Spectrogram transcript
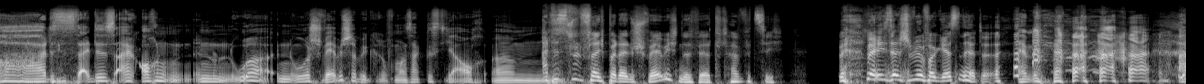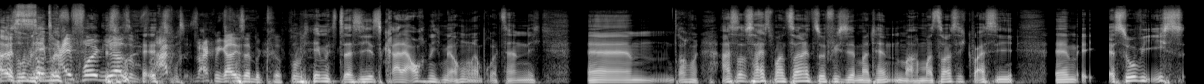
oh, das ist, das ist auch ein, ein, Ur, ein urschwäbischer Begriff. Man sagt es ja auch, ähm, Hattest du vielleicht bei deinen Schwäbischen? Das wäre total witzig. Wenn ich das schon wieder vergessen hätte. ähm, aber das ist so drei Folgen her. So, das- was? Sag mir gar nicht sein Begriff. Problem ist, dass ich jetzt gerade auch nicht mehr hundertprozentig ähm, drauf bin. Also das heißt, man soll nicht so viele Matenten machen. Man soll sich quasi, ähm, so wie ich es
